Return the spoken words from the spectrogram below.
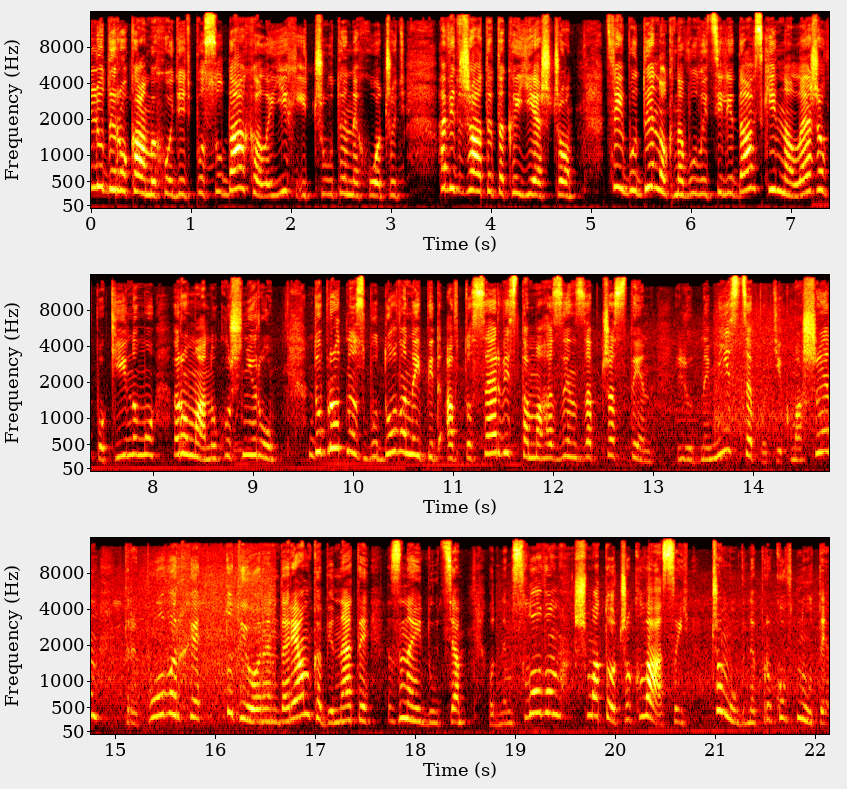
Люди роками ходять по судах, але їх і чути не хочуть. А віджати таки є що. Цей будинок на вулиці Лідавській належав покійному Роману Кушніру. Добротно збудований під автосервіс та магазин запчастин. Людне місце, потік машин, три поверхи. Тут і орендарям кабінети знайдуться. Одним словом, шматочок ласий. Чому б не проковтнути?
